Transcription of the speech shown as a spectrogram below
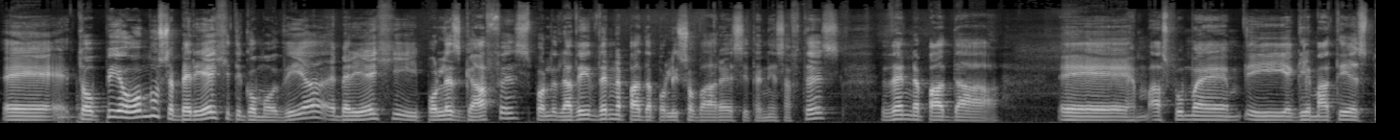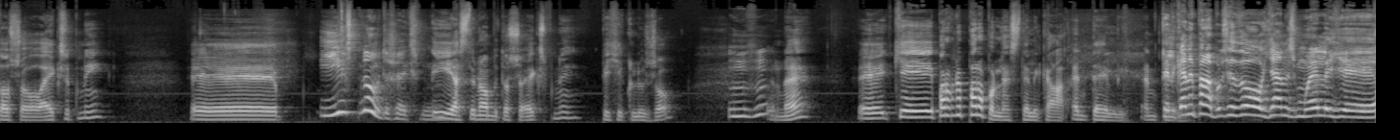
Ε, το οποίο όμως εμπεριέχει την κομμωδία, εμπεριέχει πολλές γκάφες, πολλ- δηλαδή δεν είναι πάντα πολύ σοβαρές οι ταινίες αυτές, δεν είναι πάντα ε, ας πούμε οι εγκληματίες τόσο έξυπνοι ε, Ή η αστυνόμοι τόσο έξυπνοι. ή οι αστυνόμοι τόσο έξυπνοι, π.χ. κλουζο ναι. Ε, και υπάρχουν πάρα πολλές τελικά, εν τέλει. εν τέλει. Τελικά είναι πάρα πολλές. Εδώ ο Γιάννης μου έλεγε:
